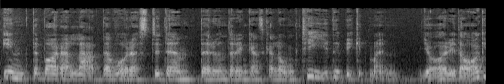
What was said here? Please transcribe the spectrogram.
inte bara ladda våra studenter under en ganska lång tid, vilket man gör idag,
